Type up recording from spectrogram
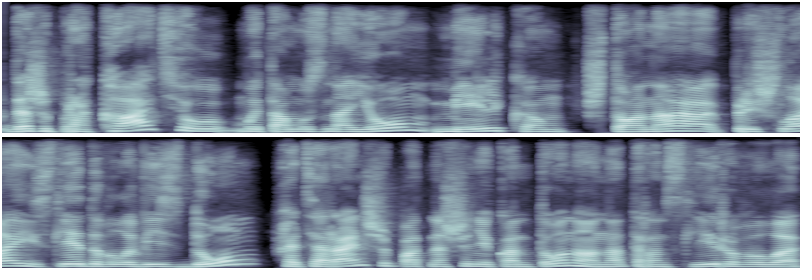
Даже про Катю мы там узнаем мельком, что она пришла и исследовала весь дом, хотя раньше по отношению к Антону она транслировала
